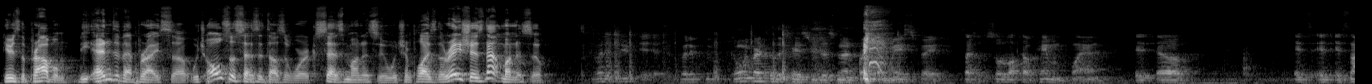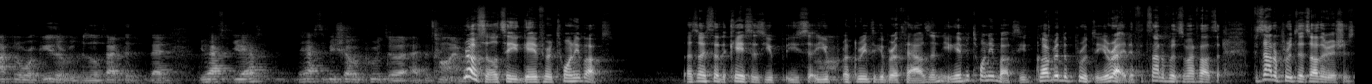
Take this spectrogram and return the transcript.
Here's the problem: the end of that brisa, which also says it doesn't work, says manazu, which implies the reisha is not manazu. But if you, but if, we- going back to the case you just meant by Mace Bay, it's like, sort of like a payment plan, it, uh, it's, it, it's not gonna work either because of the fact that, that you have, you have, there has to be Sheva Pruta at the time. No, so let's say you gave her twenty bucks. That's why I said the case is you you said you agreed to give her a thousand. You gave her twenty bucks. You covered the pruta. You're right. If it's not a pruta, it's my fault. If it's not a pruta, it's other issues.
